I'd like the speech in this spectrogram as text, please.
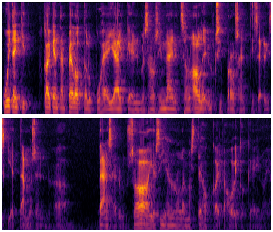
kuitenkin kaiken tämän pelottelupuheen jälkeen niin mä sanoisin näin, että se on alle yksi prosentti se riski, että tämmöisen äh, päänsäryn saa ja siihen on olemassa tehokkaita hoitokeinoja.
